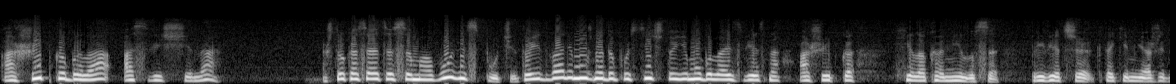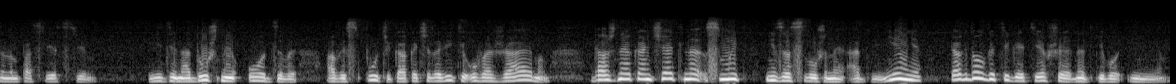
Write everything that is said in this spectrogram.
Ошибка была освещена. Что касается самого Веспуччи, то едва ли можно допустить, что ему была известна ошибка Хилокамилуса, приведшая к таким неожиданным последствиям. Единодушные отзывы о Веспуччи, как о человеке уважаемом, должны окончательно смыть незаслуженные обвинения, так долго тяготевшие над его именем.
